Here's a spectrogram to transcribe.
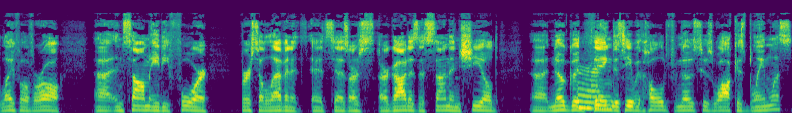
life overall. Uh, in Psalm 84, verse 11, it, it, says, our, our God is a sun and shield. Uh, no good mm-hmm. thing does he withhold from those whose walk is blameless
